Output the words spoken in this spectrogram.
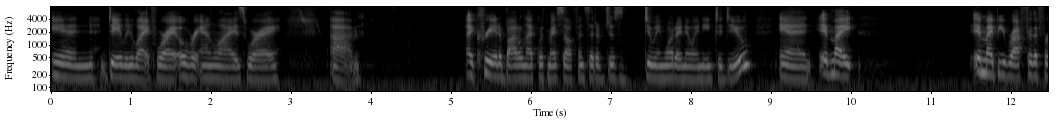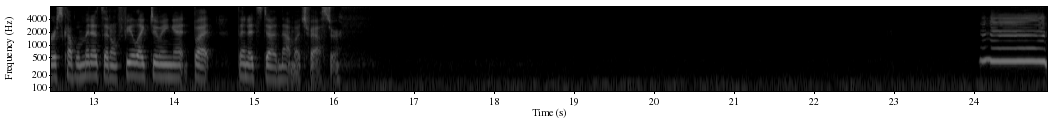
in daily life where i overanalyze where i um, i create a bottleneck with myself instead of just doing what i know i need to do. And it might it might be rough for the first couple minutes. I don't feel like doing it, but then it's done that much faster. Mm,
